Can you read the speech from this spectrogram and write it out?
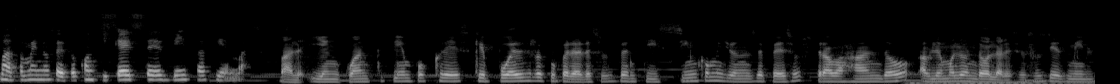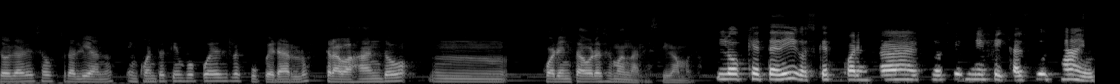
más o menos eso con tiquetes, visas y demás. Vale, ¿y en cuánto tiempo crees que puedes recuperar esos 25 millones de pesos trabajando, hablemoslo en dólares, esos 10 mil dólares australianos? ¿En cuánto tiempo puedes recuperarlos trabajando mmm, 40 horas semanales, digámoslo. Lo que te digo es que 40 eso significa el full time.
